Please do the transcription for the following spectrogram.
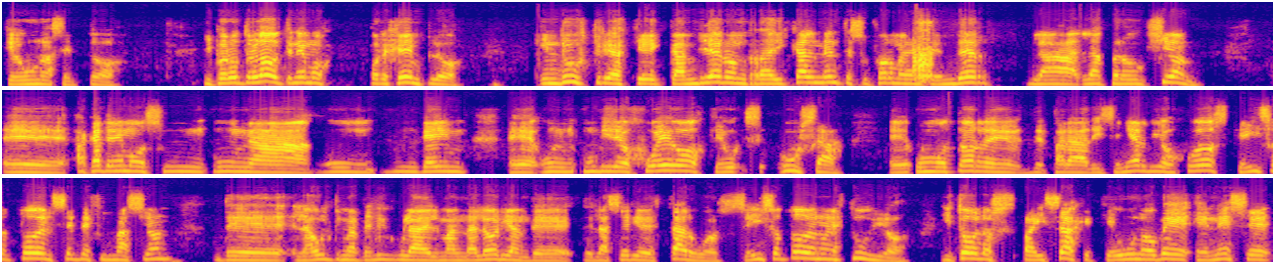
que uno aceptó. Y por otro lado tenemos, por ejemplo, industrias que cambiaron radicalmente su forma de entender la, producción. Eh, acá tenemos un, game, eh, un, videojuego que usa eh, un motor para diseñar videojuegos que hizo todo el set de filmación de la última película del Mandalorian de, la serie de Star Wars. Se hizo todo en un estudio y todos los paisajes que uno ve en, ese,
